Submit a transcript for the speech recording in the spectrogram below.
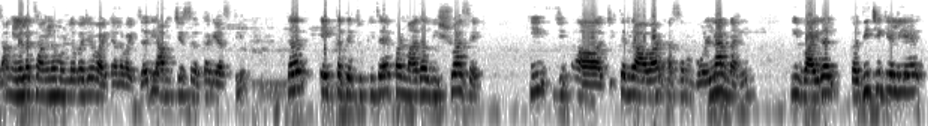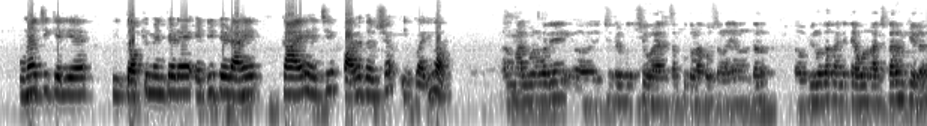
चांगल्याला चांगलं म्हणलं पाहिजे वाईटाला वाईट. जरी आमचे सहकारी असतील तर एक तर ते चुकीचं आहे. पण माझा विश्वास आहे की जी जितेंद्र आव्हाड असं बोलणार नाही. ती व्हायरल कधीची केली आहे कुणाची केली आहे ती डॉक्युमेंटेड आहे एडिटेड आहे काय ह्याची पारदर्शक इन्क्वायरी व्हावी. मालवणमध्ये छत्रपती शिवरायांचा पुतळा कोसळला. यानंतर विरोधकांनी त्यावर राजकारण केलं.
